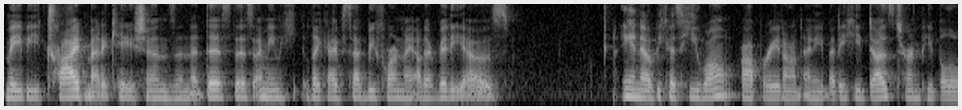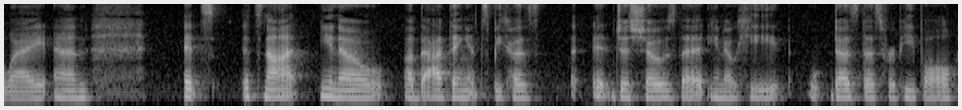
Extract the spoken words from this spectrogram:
maybe tried medications and that this, this, I mean, he, like I've said before in my other videos, you know, because he won't operate on anybody. He does turn people away and it's it's not, you know, a bad thing. It's because it just shows that, you know, he does this for people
